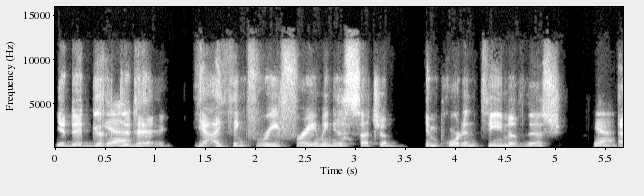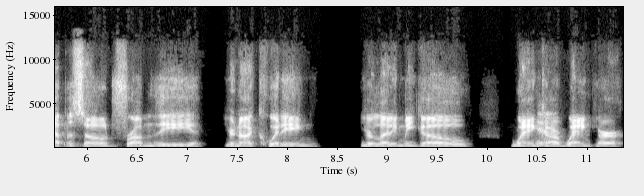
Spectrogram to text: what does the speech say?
you did good yeah. today." Yeah, I think reframing is such a important theme of this yeah. episode from the you're not quitting, you're letting me go, wanker, yeah. wanker.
